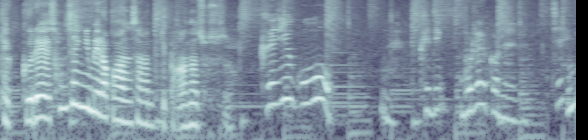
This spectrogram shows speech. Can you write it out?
댓글에 선생님이라고 하는 사람들이 많아졌어. 그리고 응. 그리 해야 되지? 응?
